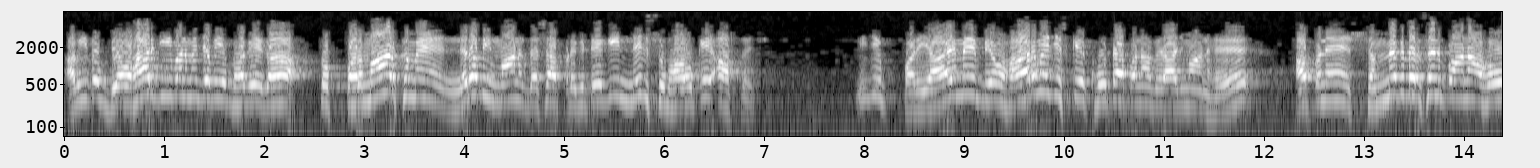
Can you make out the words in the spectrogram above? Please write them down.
अभी तो व्यवहार जीवन में जब ये भगेगा तो परमार्थ में निरभिमान दशा प्रगटेगी निज स्वभाव के आश्रय से। पर्याय में, व्यवहार में जिसके खोटापना विराजमान है, अपने सम्यक दर्शन पाना हो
